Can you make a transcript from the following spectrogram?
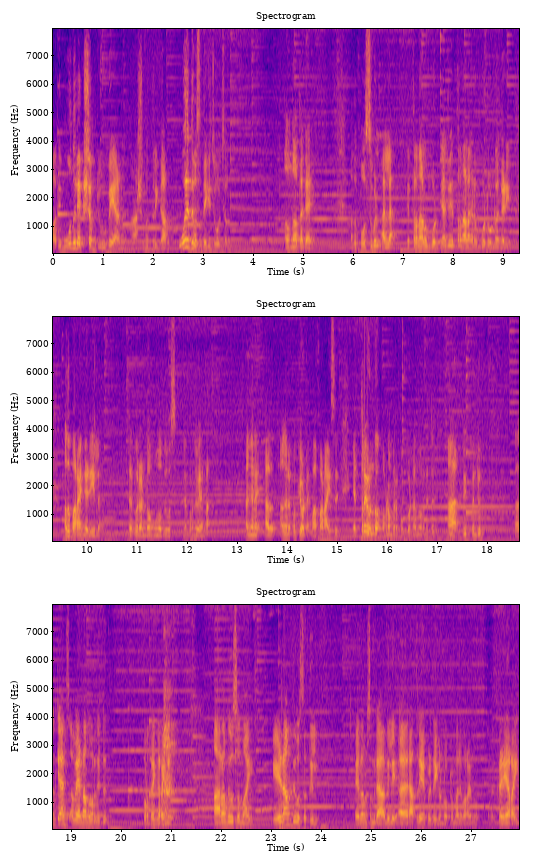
പതിമൂന്ന് ലക്ഷം രൂപയാണ് ആശുപത്രിക്കാർ ഒരു ദിവസത്തേക്ക് ചോദിച്ചത്. അതൊന്നാമത്തെ കാര്യം. അത് പോസിബിൾ അല്ല. എത്ര നാൾ മുമ്പോട്ട് ഞാൻ എത്ര നാൾ അങ്ങനെ മുമ്പോട്ട് കൊണ്ടുപോകാൻ കഴിയും? അത് പറയാൻ കഴിയില്ല. ചിലപ്പോൾ രണ്ടോ മൂന്നോ ദിവസം. ഞാൻ പറഞ്ഞു വേണ്ട. അങ്ങനെ അത് അങ്ങനെ പൊക്കോട്ടെ. വാപ്പാട് ആയുസ് എത്രയുണ്ടോ അവിടം വരെ പൊക്കോട്ടെ എന്ന് പറഞ്ഞിട്ട് ആ ട്രീറ്റ്മെന്റും ക്യാൻസർ വേണ്ടെന്ന് പറഞ്ഞിട്ട് പുറത്തേക്ക് ഇറങ്ങി. ആറാം ദിവസമായി. ഏഴാം ദിവസത്തിൽ ഏതാം ദിവസം രാവിലെ രാത്രി ആയപ്പോഴത്തേക്കും ഡോക്ടർമാർ പറയുന്നു കഴിയാറായി.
